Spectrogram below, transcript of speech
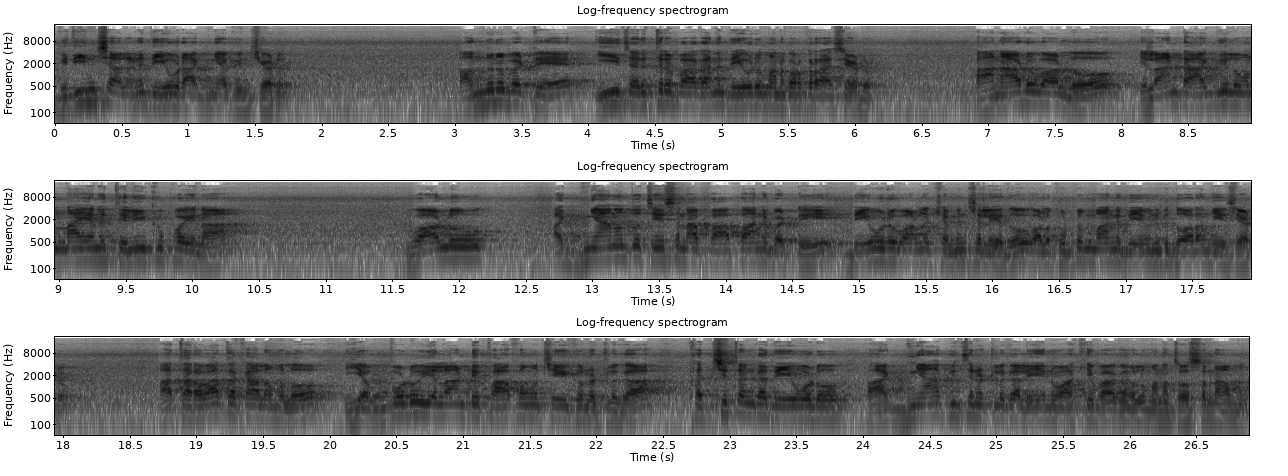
విధించాలని దేవుడు ఆజ్ఞాపించాడు. అందును బట్టే ఈ చరిత్ర భాగాన్ని దేవుడు మన కొరకు రాశాడు. ఆనాడు వాళ్ళు ఇలాంటి ఆజ్ఞలు ఉన్నాయని తెలియకపోయినా వాళ్ళు అజ్ఞానంతో చేసిన ఆ పాపాన్ని బట్టి దేవుడు వాళ్ళని క్షమించలేదు. వాళ్ళ కుటుంబాన్ని దేవునికి దూరం చేశాడు. ఆ తర్వాత కాలంలో ఎవ్వడు ఎలాంటి పాపము చేయకున్నట్లుగా ఖచ్చితంగా దేవుడు ఆజ్ఞాపించినట్లుగా లేని వాక్య భాగములు మనం చూస్తున్నాము.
